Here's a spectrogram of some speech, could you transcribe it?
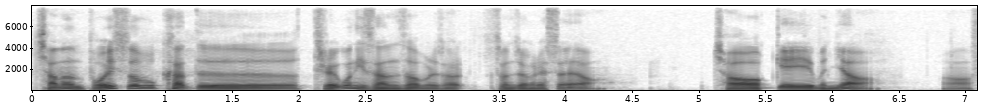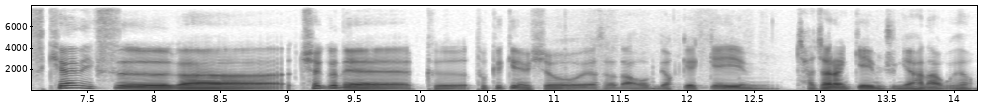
저는 보이스 오브 카드 드래곤이 사는 섬을 서- 선정을 했어요. 저 게임은요. 어, 스퀘어에닉스가 최근에 그 도쿄 게임 쇼에서 나온 몇 개 게임 자잘한 게임 중에 하나고요.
